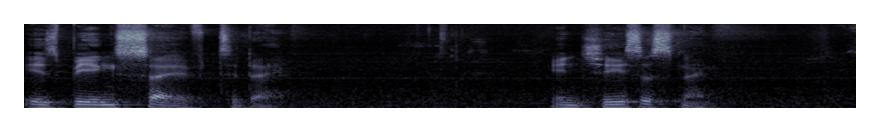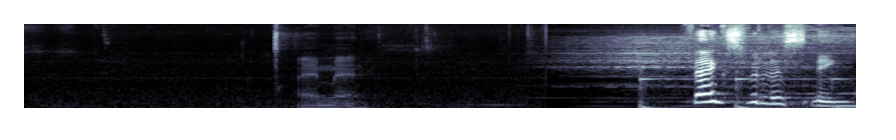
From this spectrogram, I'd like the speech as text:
is being saved today. In Jesus' name. Amen. Thanks for listening.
